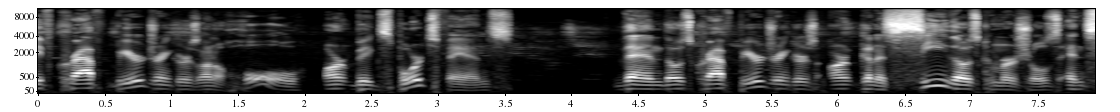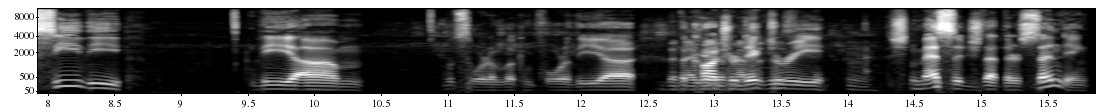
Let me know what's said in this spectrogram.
If craft beer drinkers on a whole aren't big sports fans, then those craft beer drinkers aren't going to see those commercials and see the the um, what's the word I'm looking for the uh, The the, contradictory sh- message that they're sending.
